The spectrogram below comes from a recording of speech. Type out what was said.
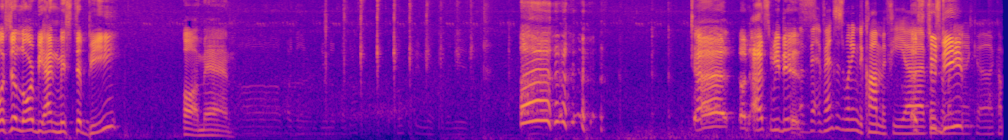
What's the lore behind Mr. B? Oh man. God, don't ask me Uh, this. V- Vance is willing to come if he. Uh, That's if too deep. Like, uh.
